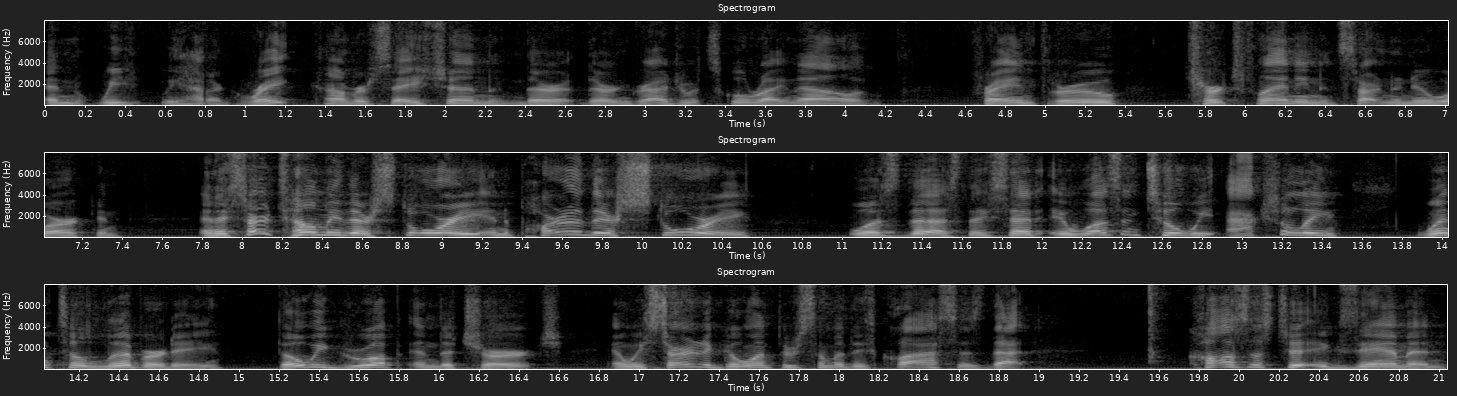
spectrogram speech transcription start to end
And we, we had a great conversation, and they're, they're in graduate school right now and praying through church planting and starting a new work. And, and they started telling me their story, and part of their story was this. They said it wasn't until we actually went to Liberty, though we grew up in the church, and we started going through some of these classes that caused us to examine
